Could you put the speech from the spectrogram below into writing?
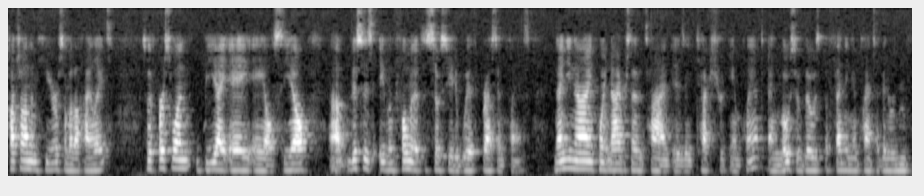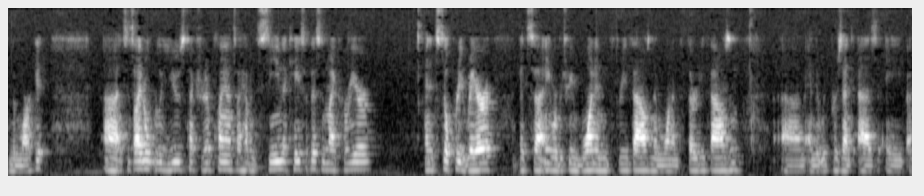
touch on them here, some of the highlights. So the first one, BIA-ALCL. Um, this is a lymphoma that's associated with breast implants. 99.9% .9 of the time is a textured implant, and most of those offending implants have been removed from the market. Uh, since I don't really use textured implants, I haven't seen a case of this in my career, and it's still pretty rare. It's uh, anywhere between 1 in 3,000 and 1 in 30,000, um, and it would present as a, a,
